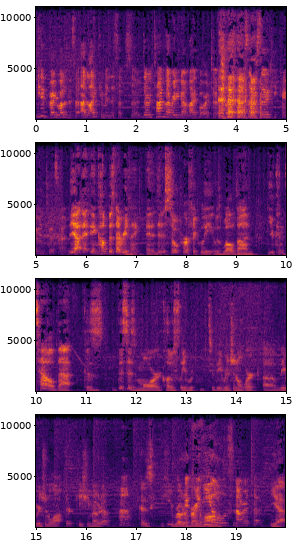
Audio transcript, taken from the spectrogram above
he did very well in this. I like him in this episode. There are times I really don't like Boruto. But in this episode, he came into his own. Yeah, it encompassed everything, and it did it so perfectly. It was well done. You can tell that because this is more closely to the original work of the original author Kishimoto, Huh. because he wrote a It very feels long. Naruto. Yeah,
